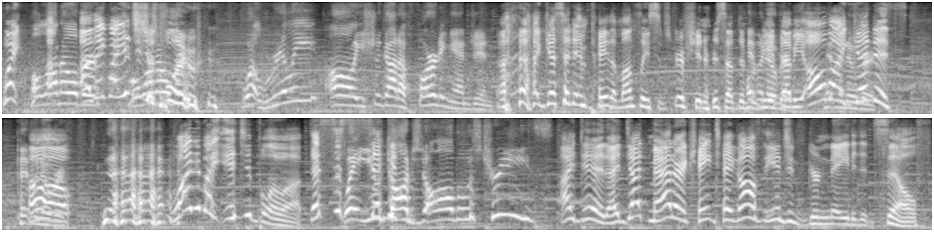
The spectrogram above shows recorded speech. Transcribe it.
Wait. Pull on over. I think my engine just on over. What, really? Oh, you should have got a farting engine. I guess I didn't pay the monthly subscription or something Pit for maneuver. BMW. Oh Pit my maneuver. goodness. Pit Uh-oh. Why did my engine blow up? That's the Wait, you dodged all those trees. I did. It doesn't matter. I can't take off. The engine grenaded itself.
